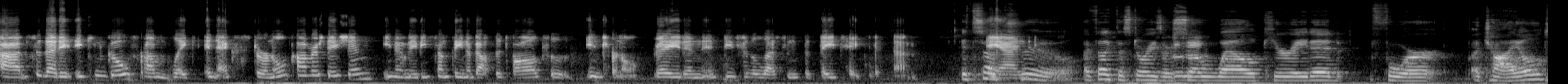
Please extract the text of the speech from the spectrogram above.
Um, so that it, it can go from like an external conversation, you know, maybe something about the doll to internal, right? And, and these are the lessons that they take with them. It's so And- true. I feel like the stories are so well curated for a child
